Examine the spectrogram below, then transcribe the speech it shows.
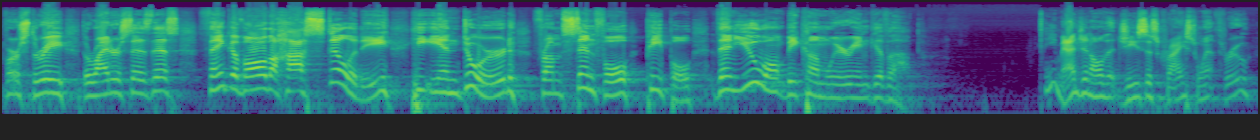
Verse 3, the writer says this Think of all the hostility he endured from sinful people. Then you won't become weary and give up. Can you imagine all that Jesus Christ went through?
